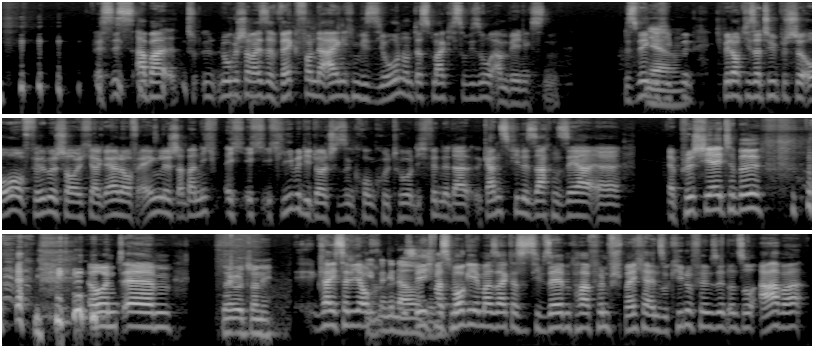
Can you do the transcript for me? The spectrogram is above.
es ist aber t- logischerweise weg von der eigentlichen Vision und das mag ich sowieso am wenigsten. Deswegen, Ja. ich, bin, ich bin auch dieser typische, oh, Filme schaue ich ja gerne auf Englisch, aber nicht, ich, ich, ich liebe die deutsche Synchronkultur und ich finde da ganz viele Sachen sehr, äh, appreciable. und ähm, Sehr gut, Johnny. gleichzeitig auch sehe ich, was Moggy immer sagt, dass es dieselben paar fünf Sprecher in so Kinofilmen sind und so, aber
